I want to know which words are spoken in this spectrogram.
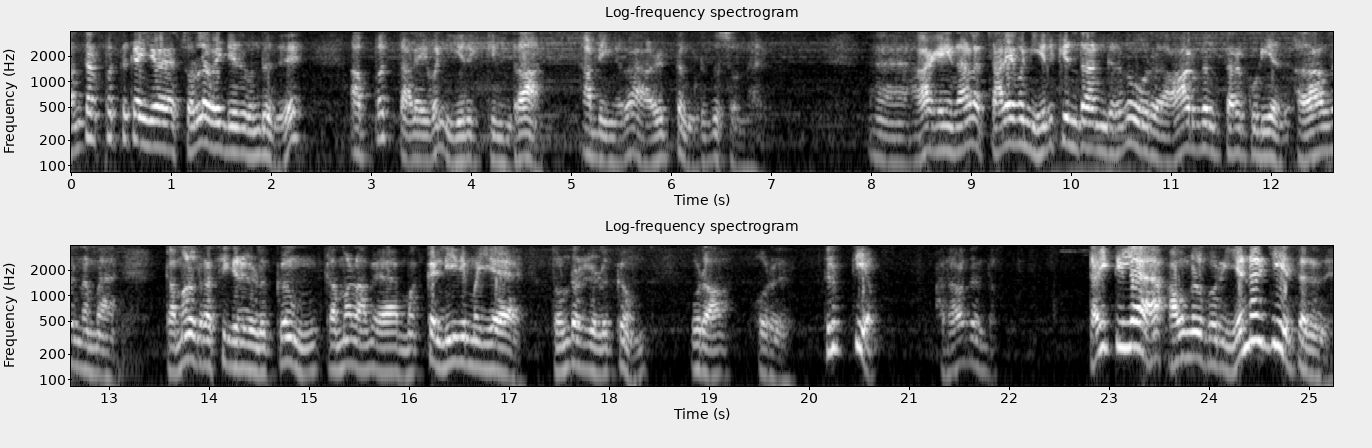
சந்தர்ப்பத்துக்கு இங்கே சொல்ல வேண்டியது வந்தது. அப்போ தலைவன் இருக்கின்றான் அப்படிங்கிறத அழுத்தம் கொடுத்து சொன்னார். ஆகையினால் தலைவன் இருக்கின்றான்ங்கிறதும் ஒரு ஆறுதல் தரக்கூடியது. அதாவது நம்ம கமல் ரசிகர்களுக்கும் கமல் மக்கள் நீதி மைய தொண்டர்களுக்கும் ஒரு ஒரு திருப்தியம். அதாவது இந்த டைட்டில் அவங்களுக்கு ஒரு எனர்ஜியை தருது.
